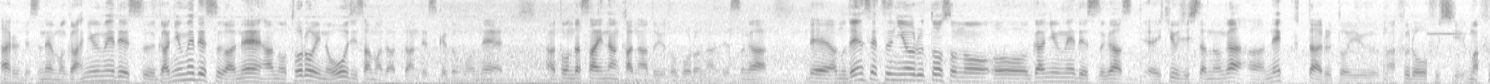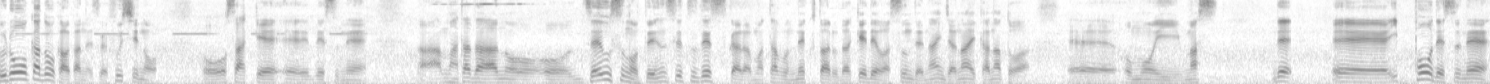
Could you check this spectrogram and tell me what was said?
あるんですね、まあ、ガニュメデスガニュメデスはねあのトロイの王子様だったんですけどもね飛んだ災難かなというところなんですがであの伝説によるとそのガニュメデスが給仕したのがネクタルという、まあ、不老不死、まあ、不老かどうか分かんないですが不死のお酒ですね。あまあ、ただあのゼウスの伝説ですから、まあ、多分ネクタルだけでは済んでないんじゃないかなとは、えー、思います。で、えー、一方ですね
